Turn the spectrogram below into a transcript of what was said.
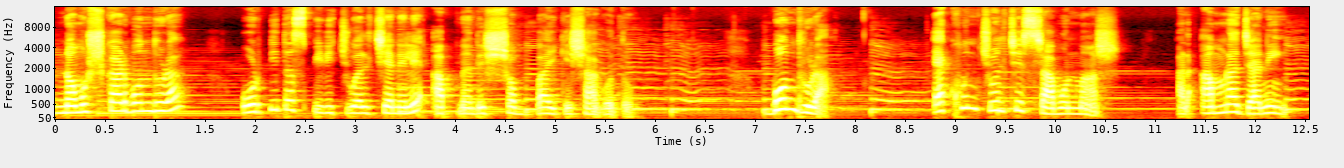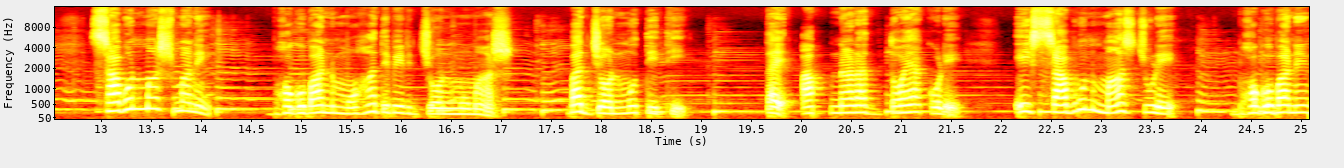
নমস্কার বন্ধুরা, অর্পিতা স্পিরিচুয়াল চ্যানেলে আপনাদের সবাইকে স্বাগত। বন্ধুরা, এখন চলছে শ্রাবণ মাস, আর আমরা জানি শ্রাবণ মাস মানে ভগবান মহাদেবের জন্ম মাস বা জন্মতিথি। তাই আপনারা দয়া করে এই শ্রাবণ মাস জুড়ে ভগবানের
